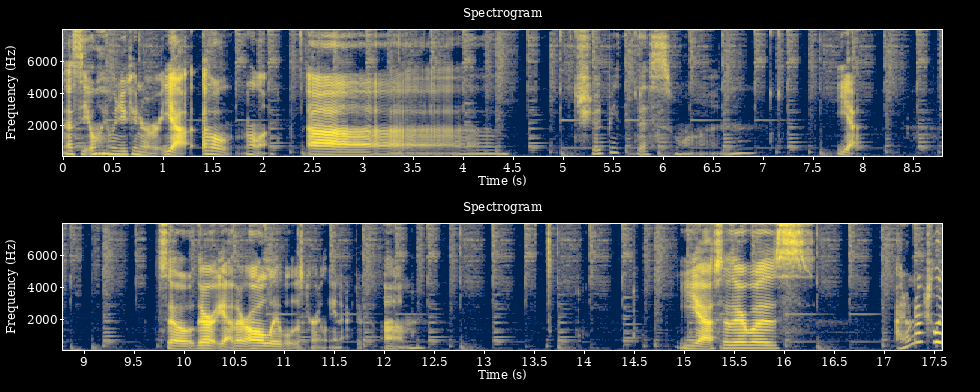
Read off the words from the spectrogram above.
That's the only one you can remember. Yeah. Oh, hold on. Uh, should be this one. Yeah. So they're yeah they're all labeled as currently inactive. Um. Yeah. So there was. I don't actually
